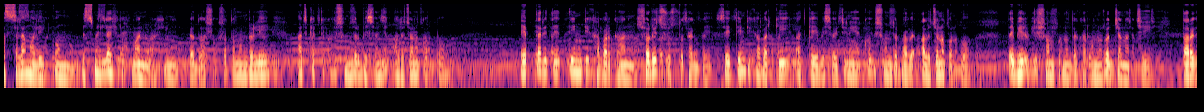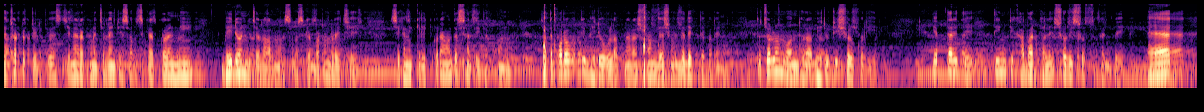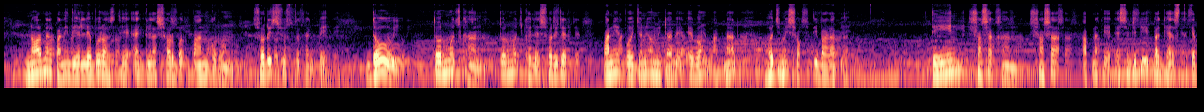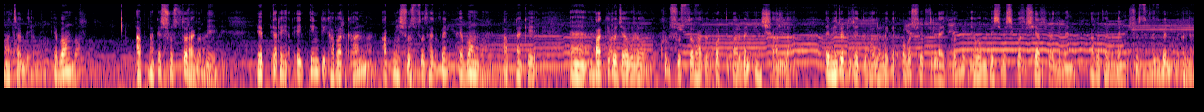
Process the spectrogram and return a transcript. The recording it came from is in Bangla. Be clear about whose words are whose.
Speaker 1: আসসালামু আলাইকুম। বিসমিল্লাহ রহমান রাহিম। প্রিয় দর্শক শতমণ্ডলী আজকে একটি খুব সুন্দর বিষয় নিয়ে আলোচনা করব। ইফতারিতে তিনটি খাবার খান, শরীর সুস্থ থাকবে। সেই তিনটি খাবার কি? আজকে এই বিষয়টি নিয়ে খুব সুন্দরভাবে আলোচনা করব। তাই ভিডিওটি সম্পূর্ণ দেখার অনুরোধ জানাচ্ছি। তার আগে ছোট্ট একটি রিকোয়েস্ট যারা এখনও চ্যানেলটি সাবস্ক্রাইব করেননি ভিডিও নিচে লাল সাবস্ক্রাইব বাটন রয়েছে। সেখানে ক্লিক করে আমাদের সাথেই থাকুন। যাতে পরবর্তী ভিডিওগুলো আপনারা সঙ্গে সঙ্গে দেখতে পারেন। তো চলুন বন্ধুরা, ভিডিওটি শুরু করি। ইফতারিতে তিনটি খাবার খেলে শরীর সুস্থ থাকবে। এক, নর্মাল পানি দিয়ে লেবু রস দিয়ে এক গ্লাস শরবত পান করুন, শরীর সুস্থ থাকবে। দুই, তরমুজ খান। তরমুজ খেলে শরীরের পানির প্রয়োজনীয় মিটাবে এবং আপনার হজমি শক্তি বাড়াবে। তিন, শশা খান। শশা আপনাকে অ্যাসিডিটি বা গ্যাস থেকে বাঁচাবে এবং আপনাকে সুস্থ রাখবে। ইফতারে এই তিনটি খাবার খান, আপনি সুস্থ থাকবেন এবং আপনাকে বাকি রোজাগুলো খুব সুস্থভাবে করতে পারবেন ইনশাআল্লাহ। তাই ভিডিওটি যদি ভালো লাগে, অবশ্যই একটি লাইক করবেন এবং বেশি বেশি করে শেয়ার করে দেবেন। ভালো থাকবেন, সুস্থ থাকবেন, আল্লাহ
